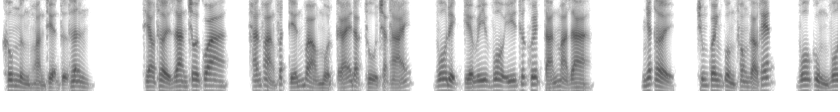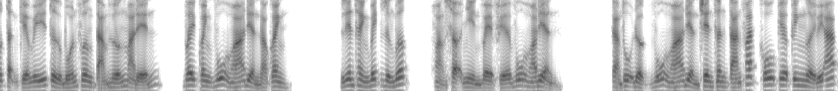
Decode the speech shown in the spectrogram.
không ngừng hoàn thiện tự thân. Theo thời gian trôi qua, hắn phảng phất tiến vào một cái đặc thù trạng thái, vô địch kiếm ý vô ý thức huyết tán mà ra. Nhất thời, chung quanh cùng phong gào thét, vô cùng vô tận kiếm ý từ bốn phương tám hướng mà đến, vây quanh vũ hóa điển đào quanh. Liên thành bích dừng bước, hoảng sợ nhìn về phía vũ hóa điển cảm thụ được vũ hóa điển trên thân tán phát cỗ kia kinh người uy áp,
